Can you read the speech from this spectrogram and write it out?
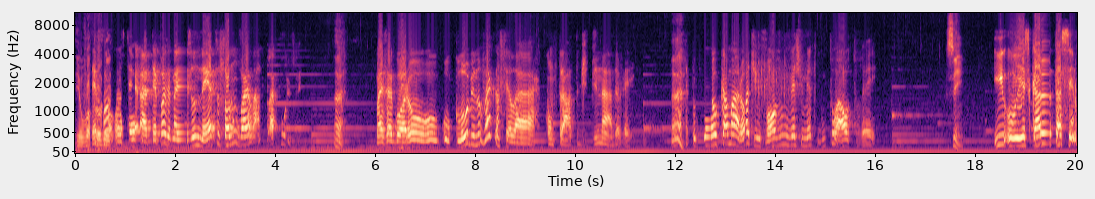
Eu vou até, aproveitar. até, até pode, mas o Neto só não vai lá no velho. É, Mas agora o, o, o clube não vai cancelar contrato de, de nada, velho. é. Até porque o camarote envolve um investimento muito alto, velho. Sim. E o, esse cara tá sendo,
